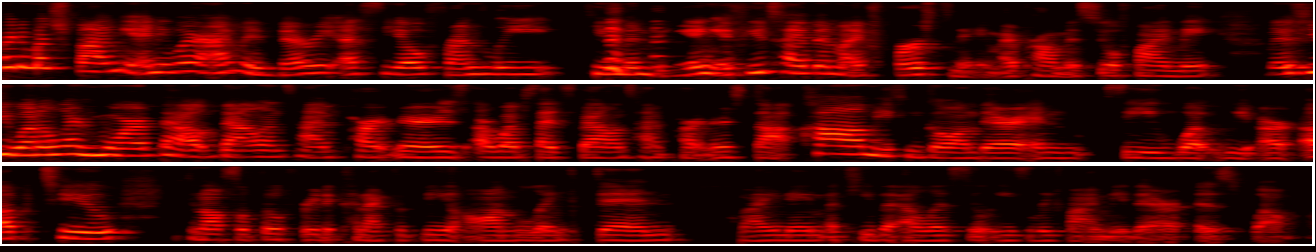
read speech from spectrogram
pretty much find me anywhere. I'm a very SEO friendly human being. If you type in my first name, I promise you'll find me. If you want to learn more about Ballantine Partners, our website's ballantinepartners.com. You can go on there and see what we are up to. You can also feel free to connect with me on LinkedIn. My name, Akiva Ellis. You'll easily find me there as well.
